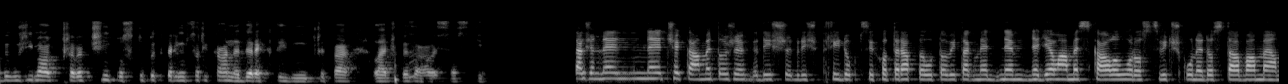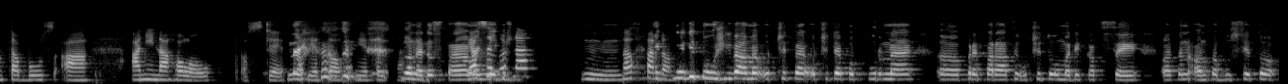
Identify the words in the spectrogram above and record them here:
využíváme především postupy, kterým se říká nedirektivní při té léčbě mhm. závislosti. Takže ne, nečekáme to, že když, když přijdu k psychoterapeutovi, tak ne, ne, neděláme skálovou rozcvičku, nedostáváme antabus a ani na holou. Prostě ne. je to, je to, to nedostáváme. Já se možná, Hmm. No, pardon. Někdy používáme určité, určité podpůrné uh, preparáty, určitou medikaci, ale ten antabus je to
